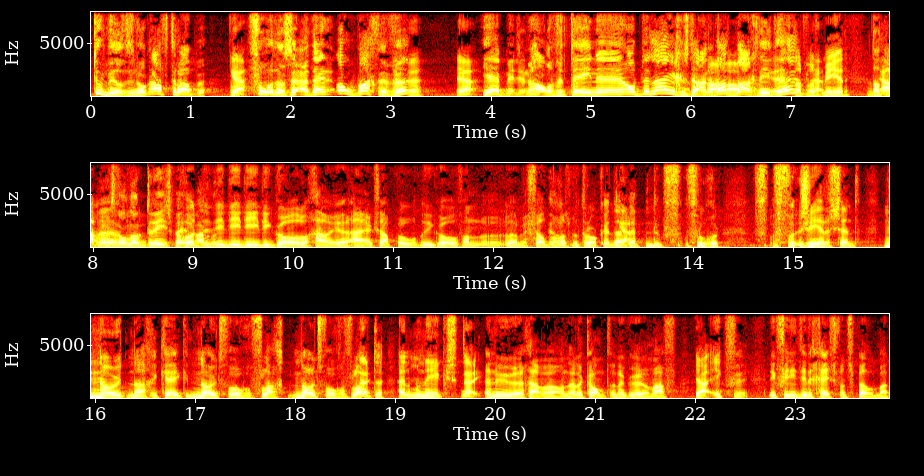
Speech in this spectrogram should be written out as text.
toen wilden ze nog aftrappen. Ja. Voordat ze uiteindelijk... Oh, wacht even. Ja. Jij hebt met een halve teen uh, op de lijn gestaan. dat mag niet, hè? Dat was meer. Dat ja, er stonden ook drie spelers. Goed, die, die, die, die goal, je, Ajax Appel, die goal van, waarbij Veldman was betrokken... daar werd natuurlijk vroeger zeer recent nooit naar gekeken. Nooit voor gevlacht, nooit voor gefloten. Helemaal niks. Nee. En nu uh, gaan we naar de kant en dan keuren we hem af. Ja, ik, ik vind niet in de geest van het spel, maar...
